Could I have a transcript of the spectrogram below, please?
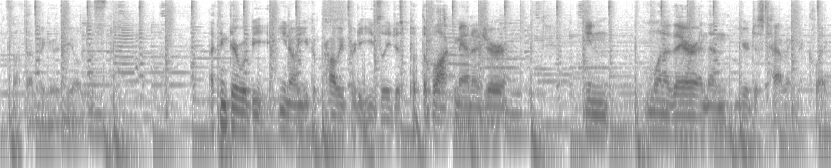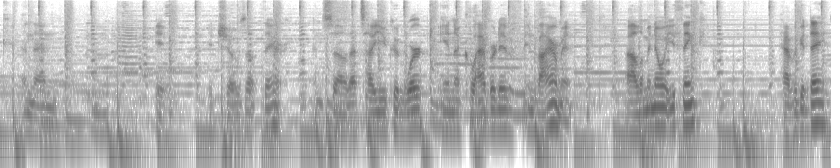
It's not that big of a deal. just I think there would be, you know, you could probably pretty easily just put the block manager in one of there and then you're just having to click and then it it shows up there. And so that's how you could work in a collaborative environment. Uh, let me know what you think. Have a good day.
